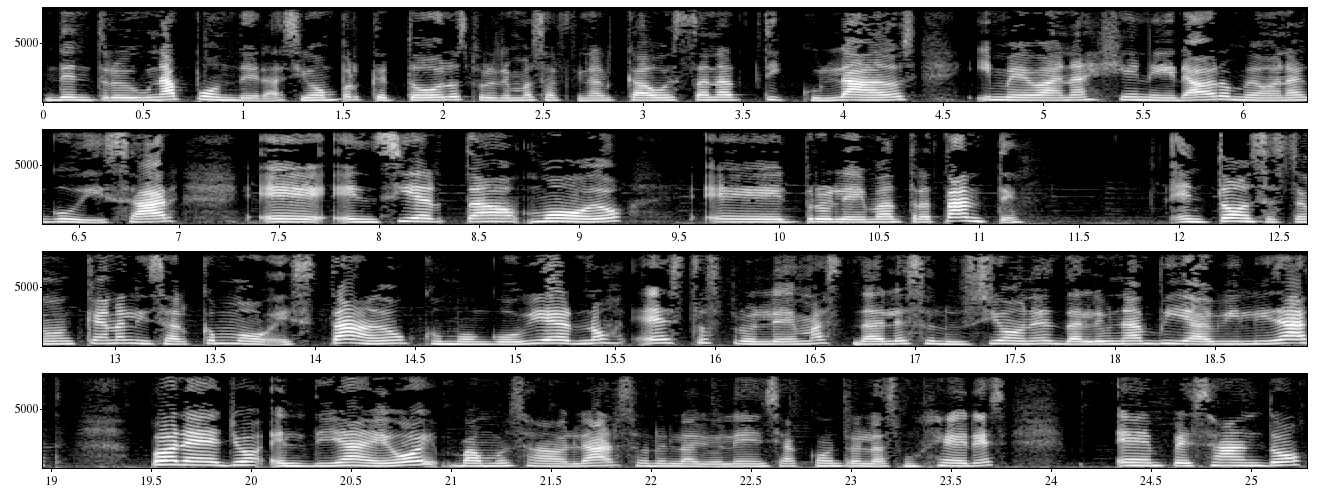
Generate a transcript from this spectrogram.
dentro de una ponderación, porque todos los problemas al fin y al cabo están articulados y me van a generar o me van a agudizar eh, en cierto modo eh, el problema tratante. Entonces, tengo que analizar como Estado, como gobierno, estos problemas, darle soluciones, darle una viabilidad. Por ello, el día de hoy vamos a hablar sobre la violencia contra las mujeres, empezando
